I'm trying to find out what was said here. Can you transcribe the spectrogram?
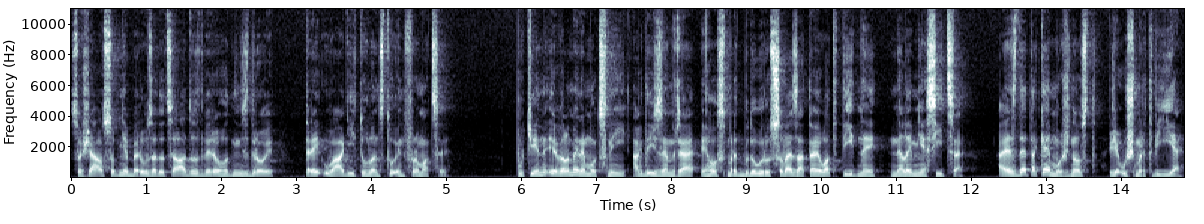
což já osobně beru za docela dost věrohodný zdroj, který uvádí tuhle tu informaci. Putin je velmi nemocný a když zemře, jeho smrt budou rusové zatajovat týdny, neli měsíce. A je zde také možnost, že už mrtvý je.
